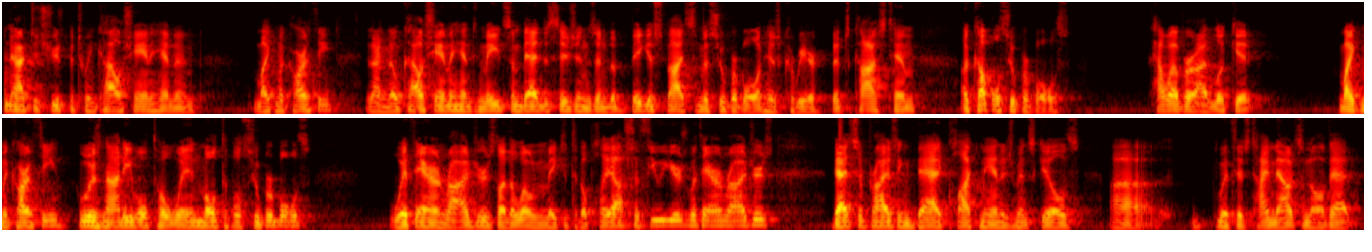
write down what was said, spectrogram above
and I have to choose between Kyle Shanahan and Mike McCarthy, and I know Kyle Shanahan's made some bad decisions in the biggest spots in the Super Bowl in his career that's cost him a couple Super Bowls. However, I look at Mike McCarthy, who is not able to win multiple Super Bowls with Aaron Rodgers, let alone make it to the playoffs a few years with Aaron Rodgers that surprising bad clock management skills uh, with his timeouts and all that.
